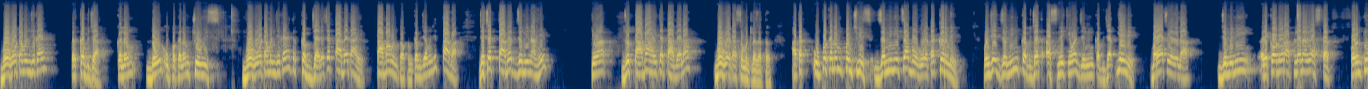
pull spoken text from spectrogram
भोगवटा म्हणजे काय? तर कब्जा कलम दोन उपकलम चोवीस. भोगवटा म्हणजे काय? तर कब्जा ज्याच्या ताब्यात आहे. ताबा म्हणतो आपण. कब्जा म्हणजे ताबा. ज्याच्या ताब्यात जमीन आहे किंवा जो ताबा आहे त्या ताब्याला भोगवटा असं म्हटलं जातं. आता उपकलम पंचवीस जमिनीचा भोगवटा करणे. म्हणजे जमीन कब्जात असणे किंवा जमीन कब्जात घेणे. बऱ्याच वेळेला जमिनी रेकॉर्डवर आपल्या नावे असतात. परंतु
